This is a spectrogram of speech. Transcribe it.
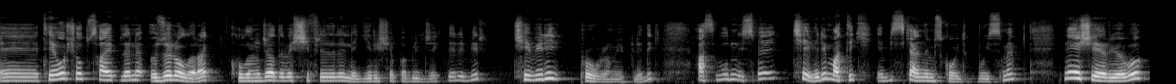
E, Theo Shop sahiplerine özel olarak kullanıcı adı ve şifreleriyle giriş yapabilecekleri bir çeviri programı yükledik. Aslında bunun ismi Çevirimatik. E, biz kendimiz koyduk bu ismi. Ne işe yarıyor bu?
